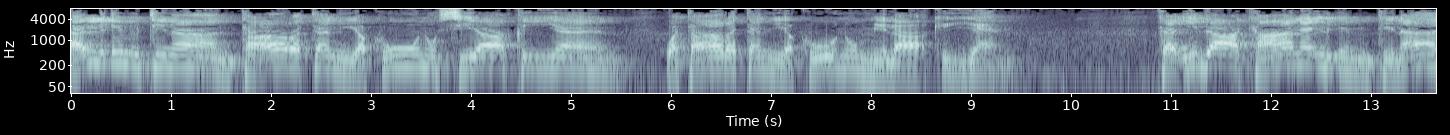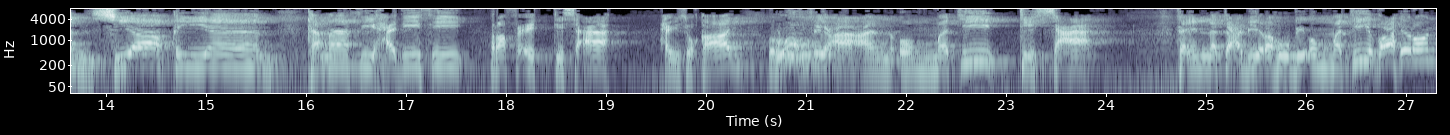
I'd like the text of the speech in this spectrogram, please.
الامتنان تارة يكون سياقيا وتارة يكون ملاكيا. فإذا كان الامتنان سياقيا كما في حديث رفع التسعة حيث قال رفع عن أمتي تسعة. فإن تعبيره بأمتي ظاهر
